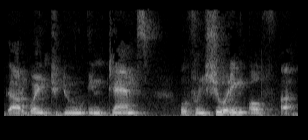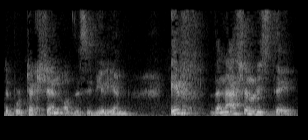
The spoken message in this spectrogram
they are going to do in terms of ensuring of uh, the protection of the civilian? If the national state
